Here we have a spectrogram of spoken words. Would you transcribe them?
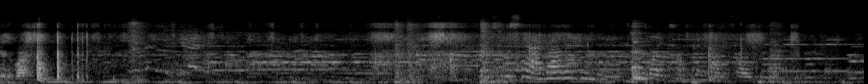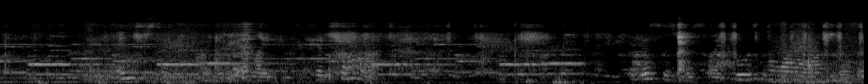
gonna see I'd rather him do like something that's like interesting and like hit a shot. This is just like, who's gonna wanna watch this?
